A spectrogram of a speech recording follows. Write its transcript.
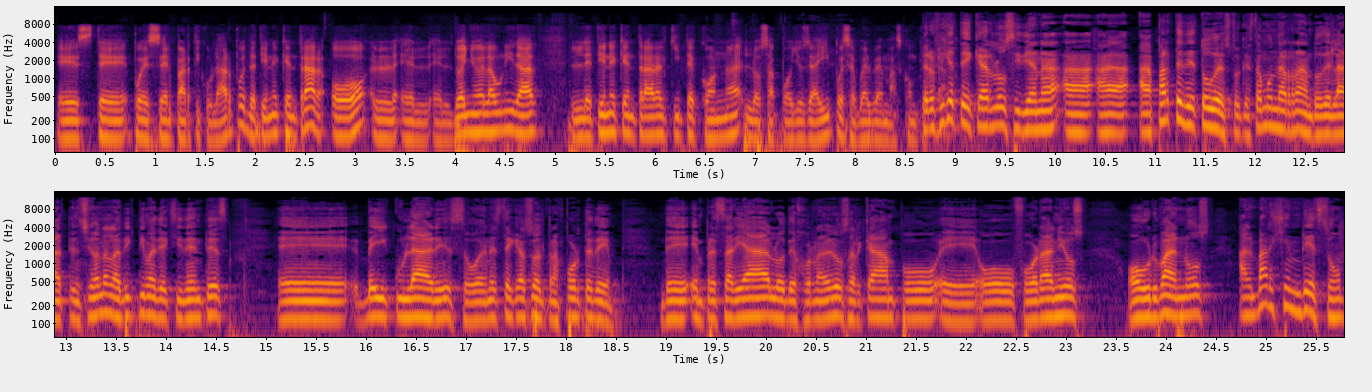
este, pues el particular pues le tiene que entrar o el, el, dueño de la unidad le tiene que entrar al quite con los apoyos de ahí, pues se vuelve más complicado. Pero fíjate, Carlos y Diana, aparte de todo esto que estamos narrando, de la atención a la víctima de accidentes, eh, vehiculares o en este caso el transporte de, de empresarial o de jornaleros al campo eh, o foráneos o urbanos, al margen de eso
